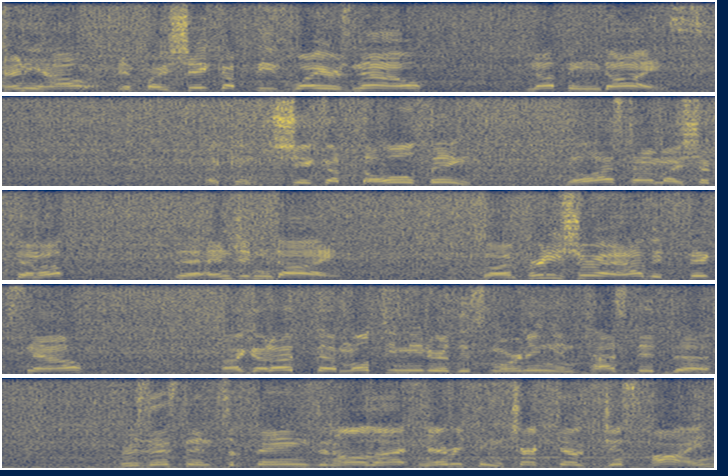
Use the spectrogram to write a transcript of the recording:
Anyhow, if I shake up these wires now, nothing dies. I can shake up the whole thing. The last time I shook them up, the engine died. So I'm pretty sure I have it fixed now. I got out the multimeter this morning and tested the resistance of things and all that and everything checked out just fine.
